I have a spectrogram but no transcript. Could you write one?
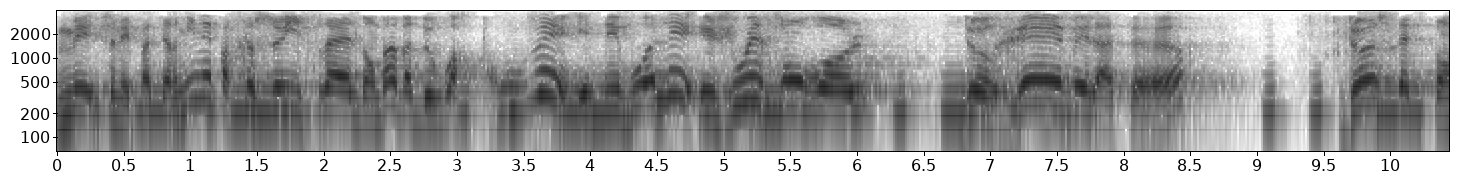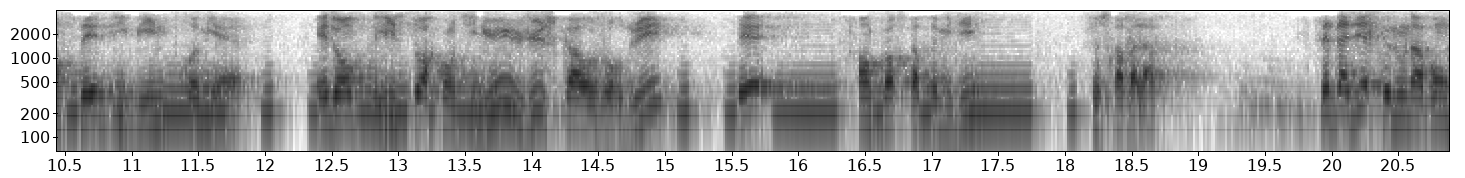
Mais ce n'est pas terminé, parce que ce Israël d'en bas va devoir prouver et dévoiler et jouer son rôle de révélateur de cette pensée divine première. Et donc, l'histoire continue jusqu'à aujourd'hui, et encore cet après-midi, ce sera valable. C'est-à-dire que nous n'avons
